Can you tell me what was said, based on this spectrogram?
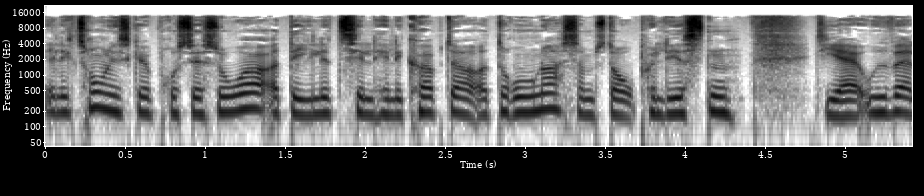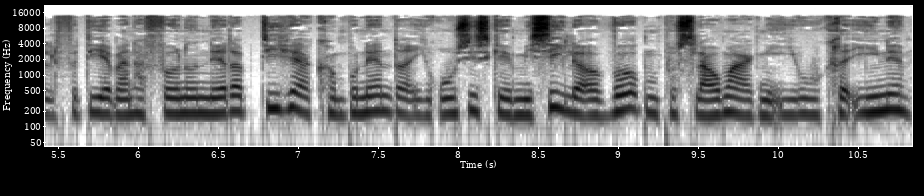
elektroniske processorer og dele til helikopter og droner, som står på listen. De er udvalgt, fordi at man har fundet netop de her komponenter i russiske missiler og våben på slagmarken i Ukraine.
